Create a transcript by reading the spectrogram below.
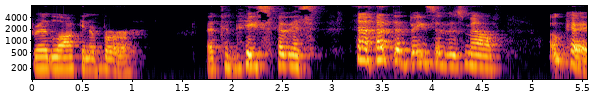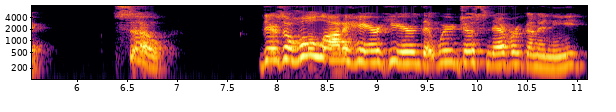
Dreadlock and a burr at the base of his at the base of his mouth. Okay. So, there's a whole lot of hair here that we're just never going to need.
